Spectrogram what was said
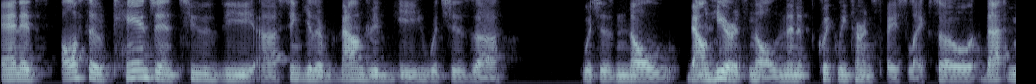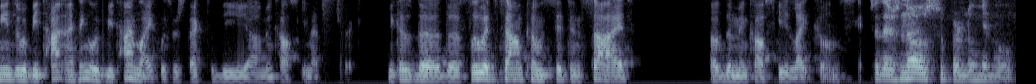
And it's also tangent to the uh, singular boundary B, which is uh, which is null. Down here, it's null, and then it quickly turns space-like. So that means it would be time. I think it would be time-like with respect to the uh, Minkowski metric, because the the fluid sound cones sit inside of the Minkowski light cones. So there's no superluminal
